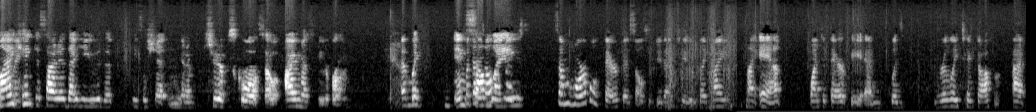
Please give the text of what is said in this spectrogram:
My Like- kid decided that he was a piece of shit and gonna shoot up school, so I must be to blame. And like In But some also, like, ways, some horrible therapists also do that too. Like my my aunt went to therapy and was really ticked off at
